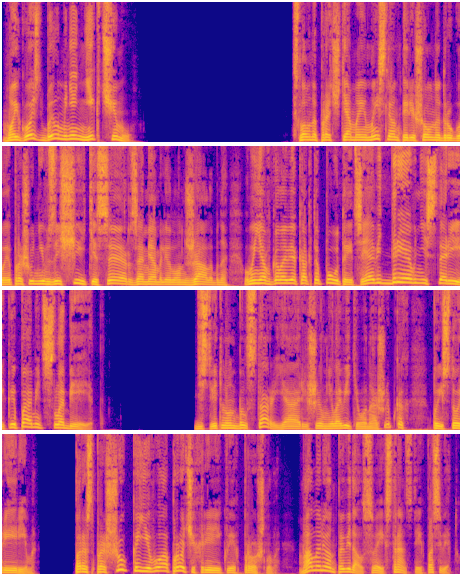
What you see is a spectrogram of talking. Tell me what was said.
мой гость был мне ни к чему. Словно прочтя мои мысли, он перешел на другое. «Прошу, не взыщите, сэр», — замямлил он жалобно. «У меня в голове как-то путается. Я ведь древний старик, и память слабеет». Действительно, он был старый. Я решил не ловить его на ошибках по истории Рима. Пораспрошу-ка его о прочих реликвиях прошлого. Мало ли он повидал в своих странствиях по свету.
